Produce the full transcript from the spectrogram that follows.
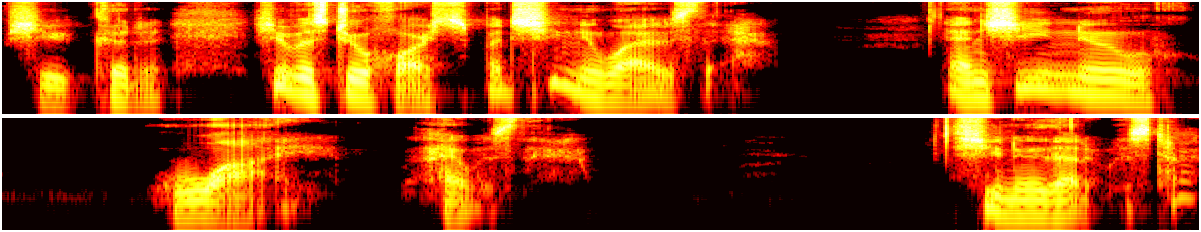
She could, she was too hoarse, but she knew I was there. And she knew why I was there. She knew that it was time.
